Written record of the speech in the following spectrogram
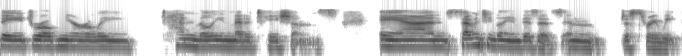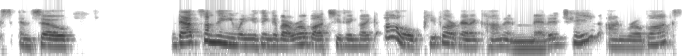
they drove nearly 10 million meditations and 17 million visits in just three weeks. And so that's something when you think about Roblox, you think like, oh, people are going to come and meditate on Roblox,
